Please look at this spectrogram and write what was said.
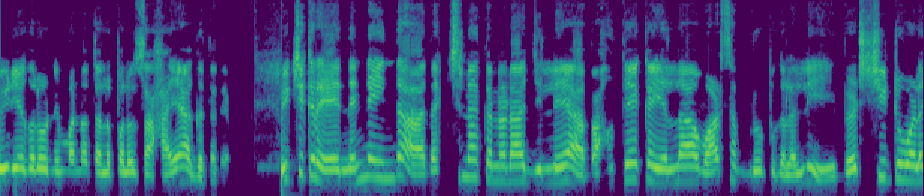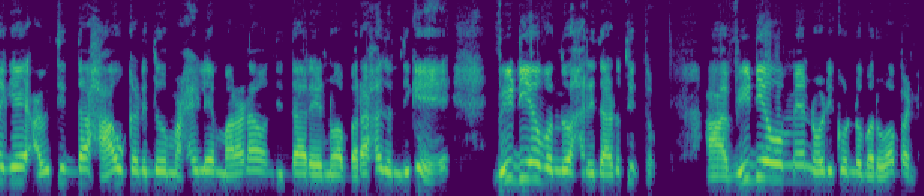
ವಿಡಿಯೋಗಳು ನಿಮ್ಮನ್ನು ತಲುಪಲು ಸಹಾಯ ಆಗುತ್ತದೆ. ವೀಕ್ಷಕರೇ, ನಿನ್ನೆಯಿಂದ ದಕ್ಷಿಣ ಕನ್ನಡ ಜಿಲ್ಲೆಯ ಬಹುತೇಕ ಎಲ್ಲಾ ವಾಟ್ಸ್ಆಪ್ ಗ್ರೂಪ್ಗಳಲ್ಲಿ ಬೆಡ್ಶೀಟ್ ಒಳಗೆ ಅವಿತಿದ್ದ ಹಾವು ಕಡಿದು ಮಹಿಳೆ ಮರಣ ಹೊಂದಿದ್ದಾರೆ ಎನ್ನುವ ಬರಹದೊಂದಿಗೆ ವಿಡಿಯೋ ಒಂದು ಹರಿದಾಡುತ್ತಿತ್ತು. ಆ ವಿಡಿಯೋ ಒಮ್ಮೆ ನೋಡಿಕೊಂಡು ಬರುವ ಬನ್ನಿ.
